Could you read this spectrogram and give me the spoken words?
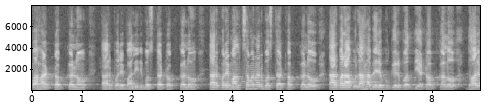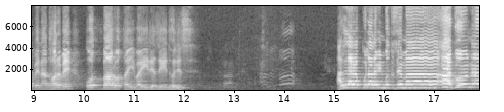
পাহাড় টপকালো, তারপরে বালির বস্তা টপকালো, তারপরে মালসামানার বস্তা টপকালো, তারপর আবুল আহাবের বুকের পথ দিয়ে টপকালো। ধরবে না ধরবে ওদবার ও তাই বাইরে যে ধরিস আল্লাহ রাব্বুল আলামিন বলতেছে, মা আগুনা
